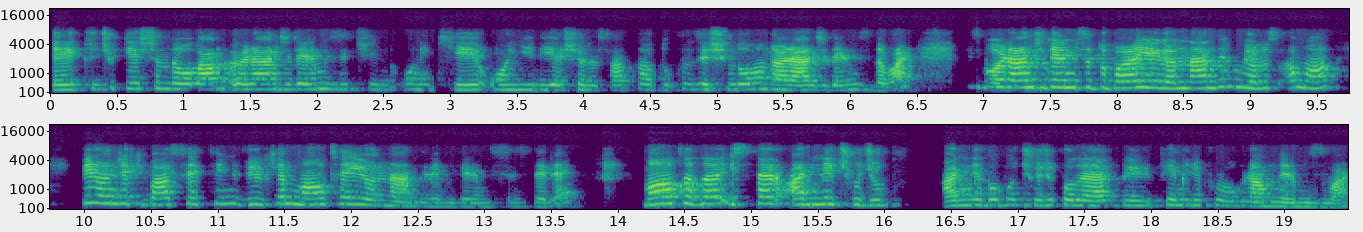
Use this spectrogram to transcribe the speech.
e, küçük yaşında olan öğrencilerimiz için 12-17 yaş arası hatta 9 yaşında olan öğrencilerimiz de var. Biz bu öğrencilerimizi Dubai'ye yönlendirmiyoruz ama bir önceki bahsettiğimiz ülke Malta'ya yönlendirebilirim sizlere. Malta'da ister anne çocuk, anne baba çocuk olarak bir family programlarımız var.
